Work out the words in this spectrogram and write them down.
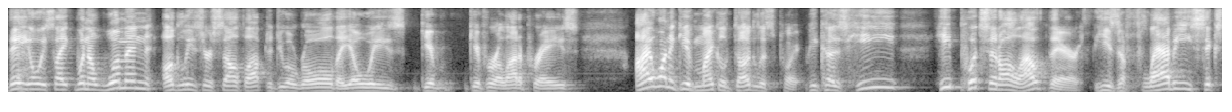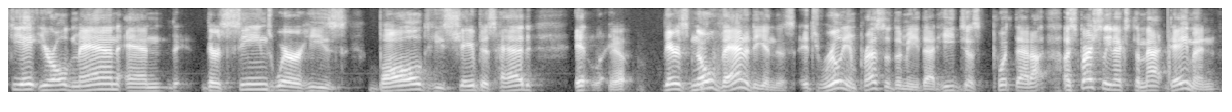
They always like when a woman uglies herself up to do a role, they always give give her a lot of praise. I want to give Michael Douglas point because he he puts it all out there. He's a flabby 68-year-old man and th- there's scenes where he's bald, he's shaved his head. It Yep. There's no vanity in this. It's really impressive to me that he just put that out, especially next to Matt Damon,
